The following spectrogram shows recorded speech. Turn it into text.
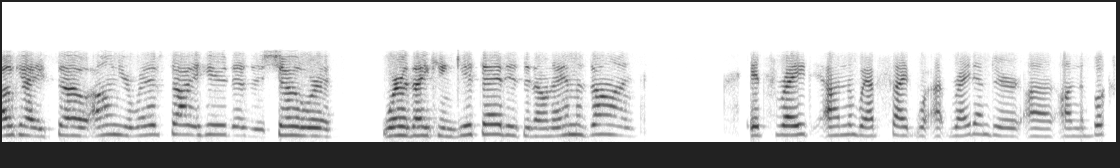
Okay, so on your website here, does it show where where they can get that? Is it on Amazon? It's right on the website, uh, right under uh, on the books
